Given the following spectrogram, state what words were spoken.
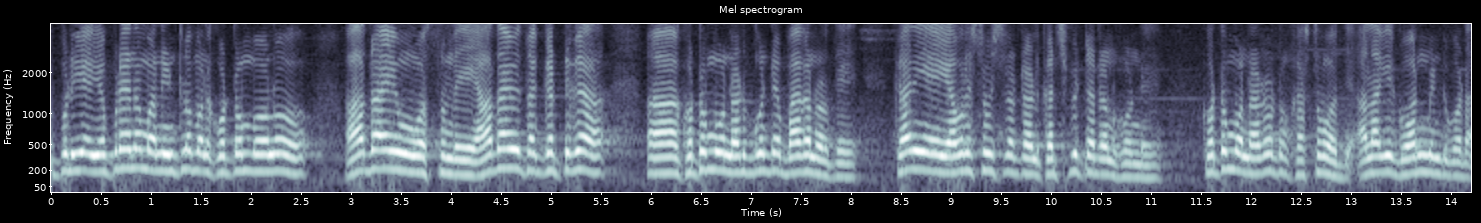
ఇప్పుడు ఎప్పుడైనా మన ఇంట్లో మన కుటుంబంలో ఆదాయం వస్తుంది. ఆదాయం తగ్గట్టుగా కుటుంబం నడుపుకుంటే బాగా నడుతాయి. కానీ ఎవరిష్టం వచ్చినట్టు వాళ్ళు ఖర్చు పెట్టారనుకోండి కుటుంబం నడవటం కష్టం అవుద్ది. అలాగే గవర్నమెంట్ కూడా.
